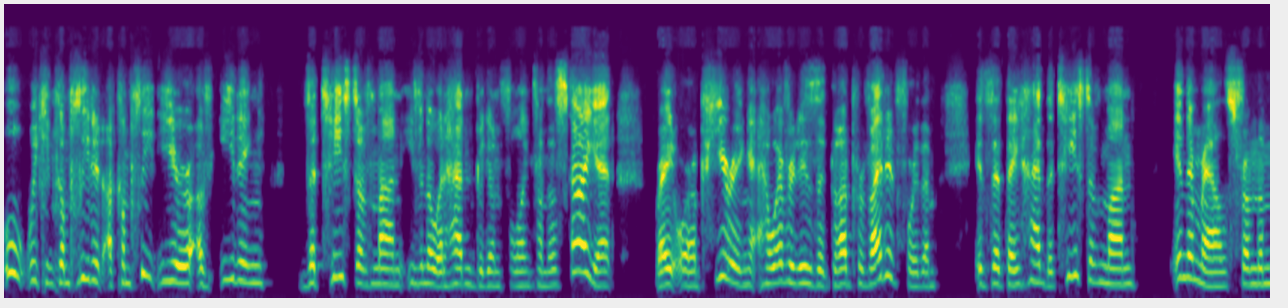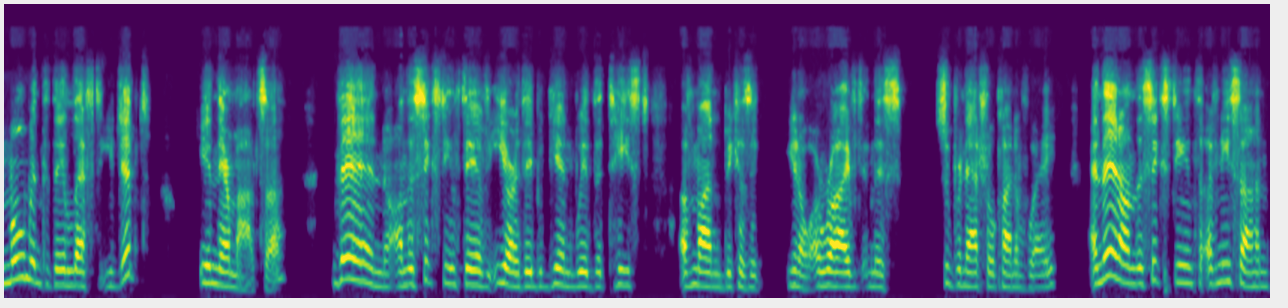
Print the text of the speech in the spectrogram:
oh, we can complete it a complete year of eating the taste of man, even though it hadn't begun falling from the sky yet, right, or appearing, however it is that God provided for them, is that they had the taste of man in their mouths from the moment that they left Egypt in their matzah. Then on the 16th day of Iyar, they begin with the taste of man because it, you know, arrived in this supernatural kind of way. And then on the 16th of Nisan,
